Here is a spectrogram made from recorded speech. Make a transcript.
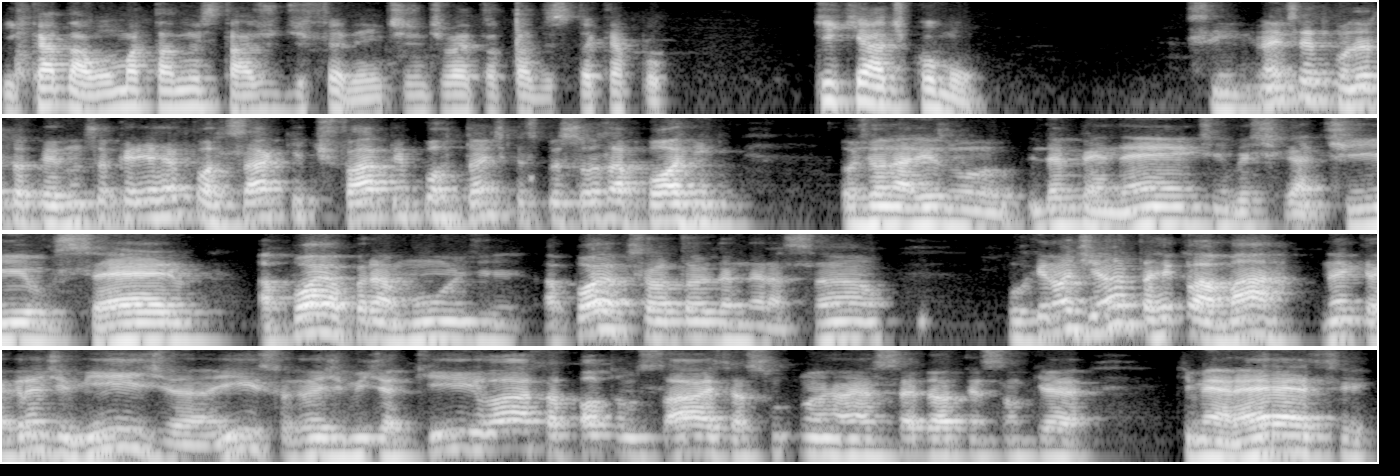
e cada uma está num estágio diferente. A gente vai tratar disso daqui a pouco. O que, que há de comum? Sim, antes de responder a sua pergunta, eu queria reforçar que, de fato, é importante que as pessoas apoiem o jornalismo independente, investigativo, sério, apoiem a Opera Mundi, apoiem o Observatório da Mineração, porque não adianta reclamar né, que a grande mídia, isso, a grande mídia aquilo, ah, essa pauta não sai, esse assunto não recebe a atenção que, é, que merece,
